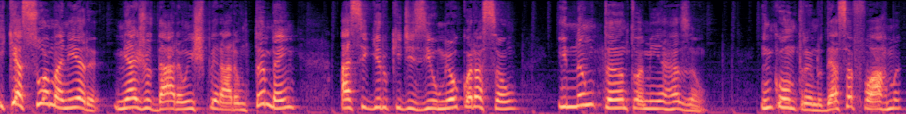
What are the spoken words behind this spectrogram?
e que, à sua maneira, me ajudaram e inspiraram também a seguir o que dizia o meu coração e não tanto a minha razão, encontrando dessa forma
